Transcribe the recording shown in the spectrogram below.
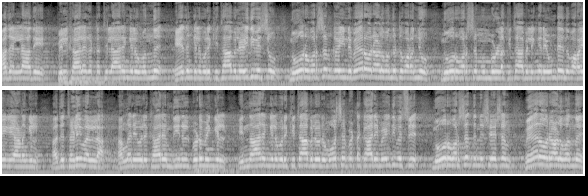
അതല്ലാതെ പിൽകാലഘട്ടത്തിൽ ആരെങ്കിലും വന്ന് ഏതെങ്കിലും ഒരു കിതാബിൽ എഴുതി വെച്ചു. നൂറ് വർഷം കഴിഞ്ഞ് വേറെ ഒരാൾ വന്നിട്ട് പറഞ്ഞു നൂറ് വർഷം മുമ്പുള്ള കിതാബിൽ ഇങ്ങനെ ഉണ്ട് എന്ന് പറയുകയാണെങ്കിൽ അത് തെളിവല്ല. അങ്ങനെ ഒരു കാര്യം ദീനിൽ പെടുമെങ്കിൽ ഇന്നാരെങ്കിലും ഒരു കിതാബിൽ ഒരു മോശപ്പെട്ട കാര്യം എഴുതി വെച്ച് നൂറ് വർഷത്തിന് ശേഷം വേറെ ഒരാൾ വന്ന്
